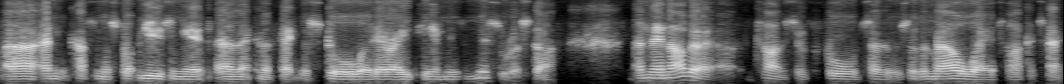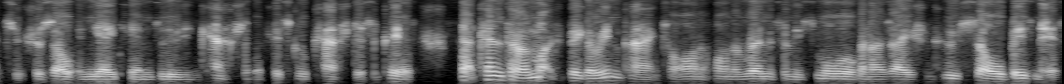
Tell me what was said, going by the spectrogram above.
Uh, and customers stop using it, and that can affect the store where their ATM is and this sort of stuff. And then other types of fraud, so, so the malware type attacks, which result in the ATMs losing cash, so the physical cash disappears. That tends to have a much bigger impact on, on a relatively small organization whose sole business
